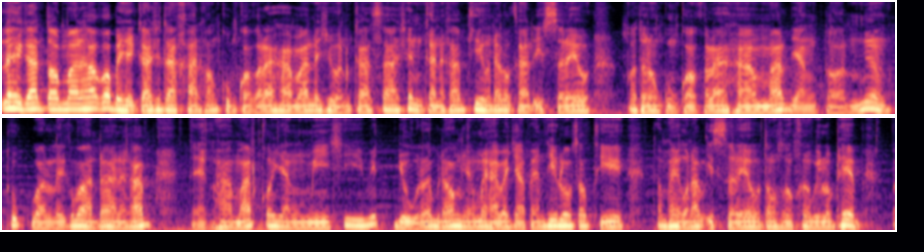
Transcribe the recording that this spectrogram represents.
และเหตุการณ์ต่อมานะครับก็เป็นเหตุการณ์ชิตาขาดของกลุ่มก่อการร้ายฮามาสในฉนวนกาซาเช่นกันนะครับที่กองทัพอากาศอิสราเอลก็ถล่มกลุ่มก่อการร้ายฮามาสอย่างต่อเนื่องทุกวันเลยก็ว่าได้นะครับ แต่ฮามาสก็ยังมีชีวิตอยู่นะพี่น้องยังไม่หายไปจากแผนที่โลกสักที be ทำให้กองทัพอิสราเอลต้องส่งเครื่องบินรบเทพ ไป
